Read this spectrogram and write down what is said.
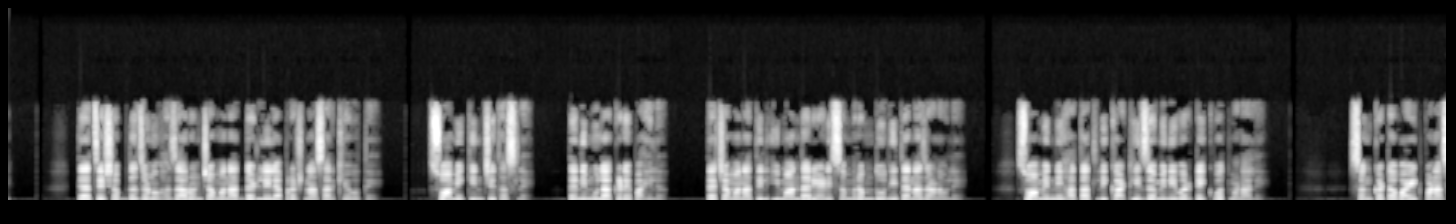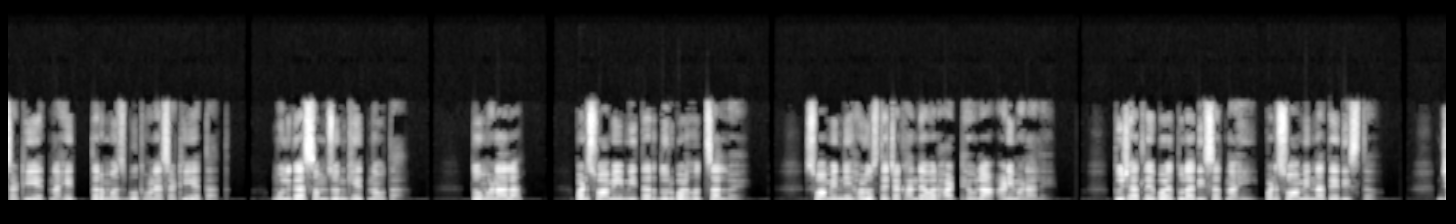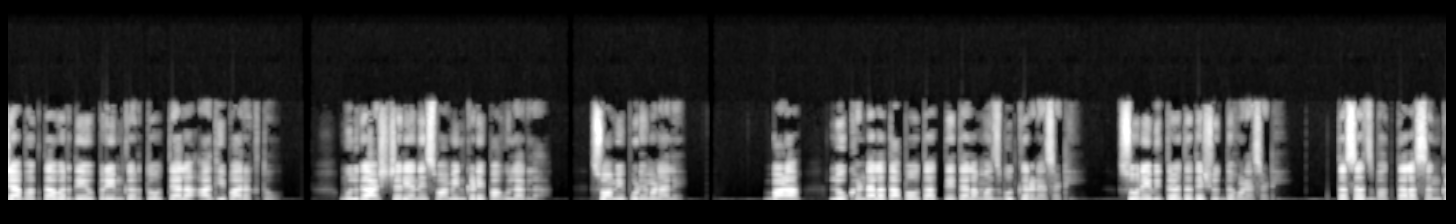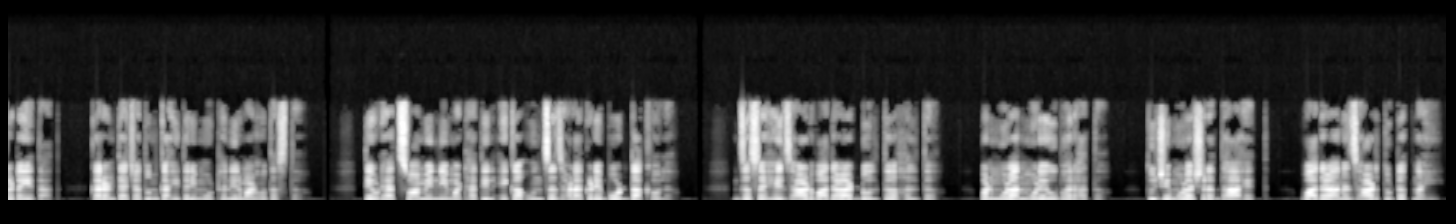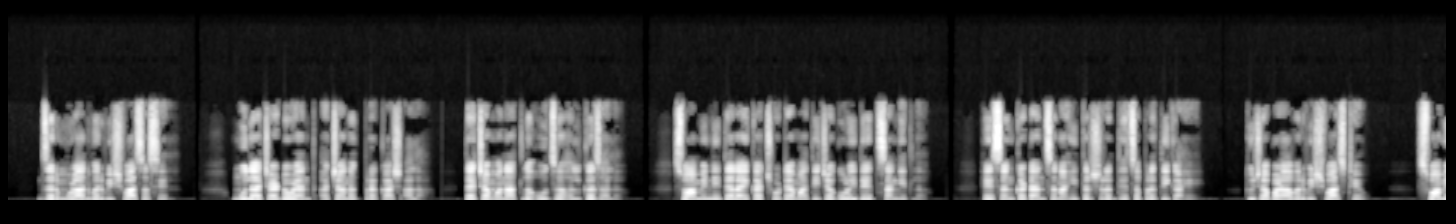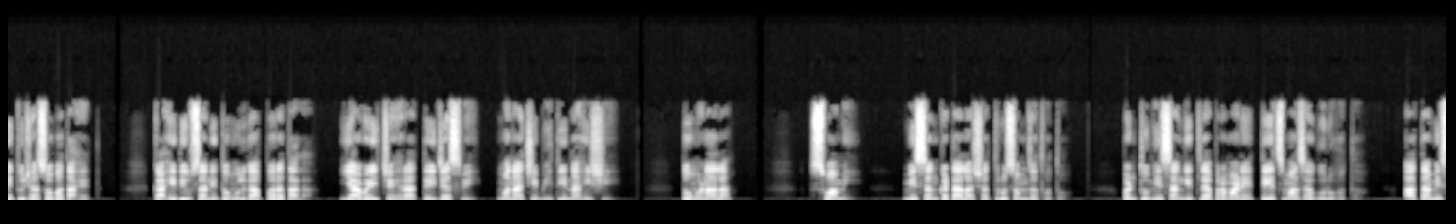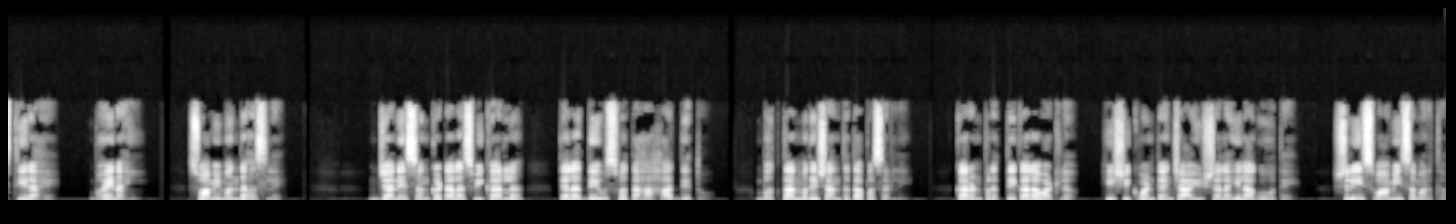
त्याचे शब्द जणू हजारोंच्या मनात दडलेल्या प्रश्नासारखे होते. स्वामी किंचित हसले. त्यांनी मुलाकडे पाहिलं. त्याच्या मनातील इमानदारी आणि संभ्रम दोन्ही त्यांना जाणवले. स्वामींनी हातातली काठी जमिनीवर टेकवत म्हणाले संकट वाईटपणासाठी येत नाहीत तर मजबूत होण्यासाठी येतात. मुलगा समजून घेत नव्हता. तो म्हणाला पण स्वामी मी तर दुर्बळ होत चाललोय. स्वामींनी हळूच त्याच्या खांद्यावर हात ठेवला आणि म्हणाले तुझ्यातले बळ तुला दिसत नाही पण स्वामींना ते दिसतं. ज्या भक्तावर देव प्रेम करतो त्याला आधी पारखतो. मुलगा आश्चर्याने स्वामींकडे पाहू लागला. स्वामी पुढे म्हणाले बाळा लोखंडाला तापवतात ते त्याला मजबूत करण्यासाठी. सोने वितळतं ते शुद्ध होण्यासाठी. तसंच भक्ताला संकट येतात कारण त्याच्यातून काहीतरी मोठं निर्माण होत असतं. तेवढ्यात स्वामींनी मठातील एका उंच झाडाकडे बोट दाखवलं. जसं हे झाड वादळात डोलतं हलतं. पण मुळांमुळे उभं राहतं. तुझी मुळं श्रद्धा आहेत. वादळानं झाड तुटत नाही. जर मुळांवर विश्वास असेल. मुलाच्या डोळ्यांत अचानक प्रकाश आला. त्याच्या मनातलं ओझं हलकं झालं. स्वामींनी त्याला एका छोट्या मातीच्या गोळी देत सांगितलं. हे संकटांचं नाही तर श्रद्धेचं प्रतीक आहे. तुझ्या बळावर विश्वास ठेव. स्वामी तुझ्यासोबत आहेत. काही दिवसांनी तो मुलगा परत आला. यावेळी चेहरा तेजस्वी मनाची भीती नाहीशी. तो म्हणाला स्वामी मी संकटाला शत्रू समजत होतो. पण तुम्ही सांगितल्याप्रमाणे तेच माझा गुरु होतं. आता मी स्थिर आहे भय नाही. स्वामी मंद हसले. ज्याने संकटाला स्वीकारलं त्याला देव स्वतः हात देतो. भक्तांमध्ये शांतता पसरली. कारण प्रत्येकाला वाटलं ही शिकवण त्यांच्या आयुष्यालाही लागू होते. श्री स्वामी समर्थ.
